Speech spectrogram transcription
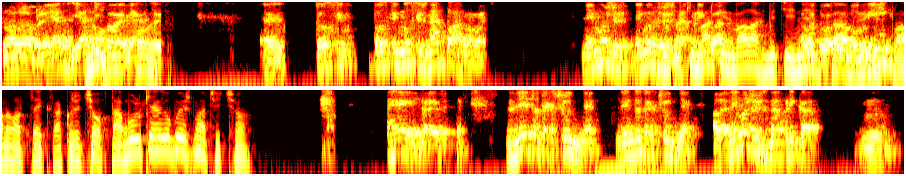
No dobre, ja, ja ti no, poviem, jak to, e, to, si, to si musíš naplánovať. Nemôžeš, To nemôžeš taký napríklad... Martin Valach by ti hneď Lebo- lebo že my- ideš plánovať sex. Akože čo, v tabulke ho budeš mať, či čo? Hej, presne. Znie to tak čudne. Znie to tak čudne. Ale nemôžeš napríklad, hm,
